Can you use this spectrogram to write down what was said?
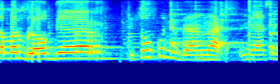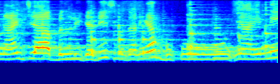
teman blogger. Itu aku juga nggak nggak sengaja beli. Jadi sebenarnya bukunya ini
